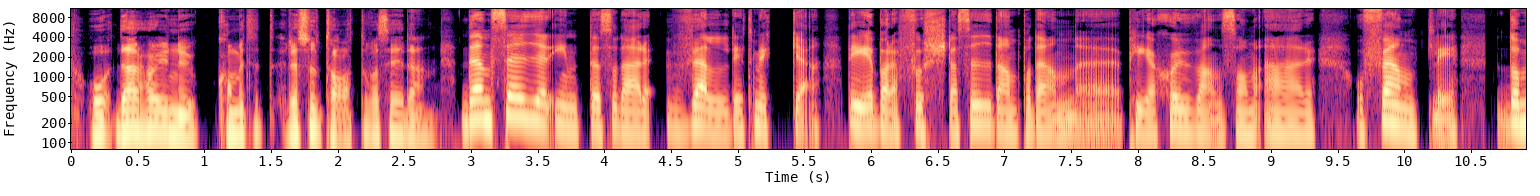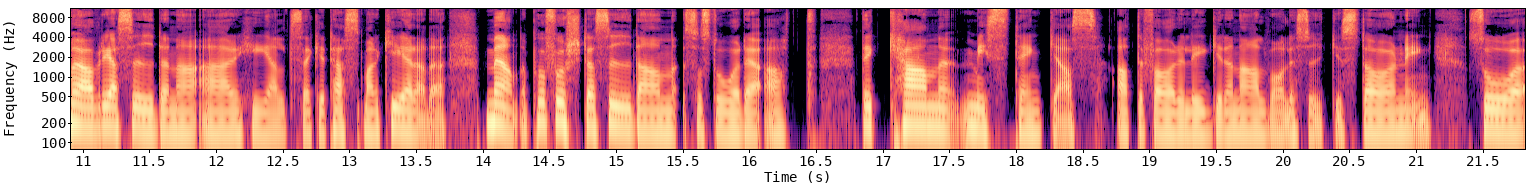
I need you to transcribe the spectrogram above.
Och där har ju nu kommit ett resultat. Och vad säger den? Den säger inte så där väldigt mycket. Det är bara första sidan på den eh, P7 som är offentlig offentlig. De övriga sidorna är helt sekretessmarkerade. Men på första sidan så står det att det kan misstänkas att det föreligger en allvarlig psykisk störning. Så eh,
